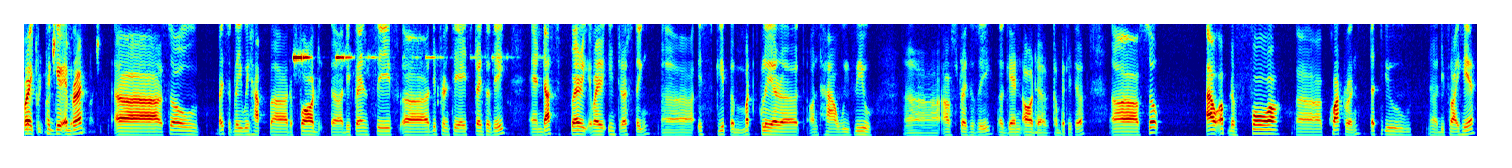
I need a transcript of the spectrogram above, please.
Great, thank you, Emre. Uh, so basically, we have uh, the four uh, defensive uh, differentiate strategy, and that's very very interesting. Uh, it's give a much clearer on how we view uh, our strategy against other competitor. so, out of the four quadrant that you define here,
